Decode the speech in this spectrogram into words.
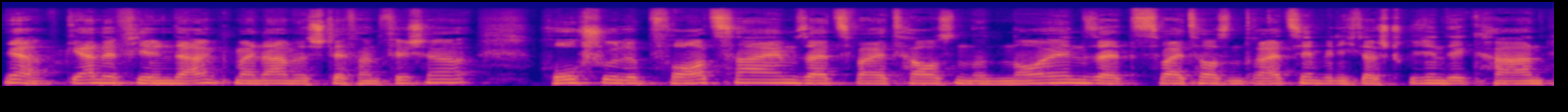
Ja, gerne, vielen Dank. Mein Name ist Stefan Fischer, Hochschule Pforzheim seit 2009. Seit 2013 bin ich der Studiendekan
